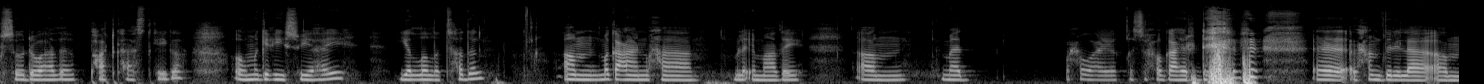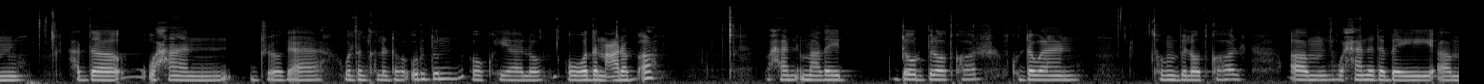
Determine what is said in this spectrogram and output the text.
ku soo dhawaada podcastkayga oo magaciisu yahay yalla um, magacan waxaa la imaaday maad waxa waaye qiso xoogaa yar dheer. Alxamdulilah um, hadda waxaan joogaa wadanka la dhaho urdun oo ku yaalo oo wadan carab ah. Waxaan imaaday dhowr bilood ka hor ku dhowaan toban bilood ka hor. Um, waxaana rabay um,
